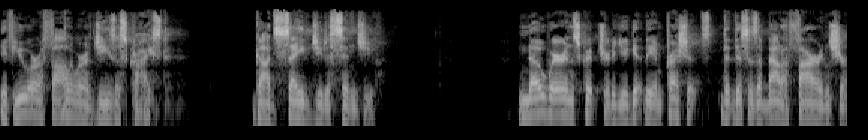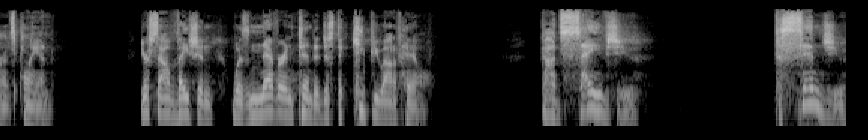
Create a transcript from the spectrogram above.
If you are a follower of Jesus Christ, God saved you to send you. Nowhere in Scripture do you get the impression that this is about a fire insurance plan. Your salvation was never intended just to keep you out of hell. God saves you to send you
